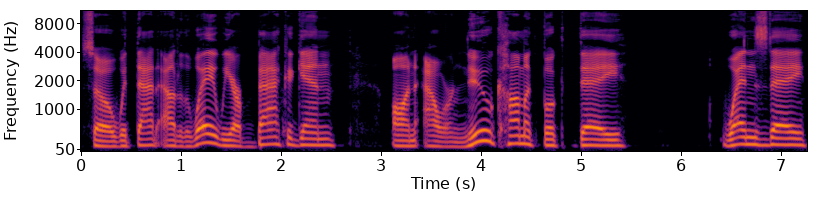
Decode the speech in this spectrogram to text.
So, with that out of the way, we are back again on our new comic book day, Wednesday.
